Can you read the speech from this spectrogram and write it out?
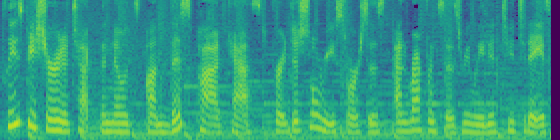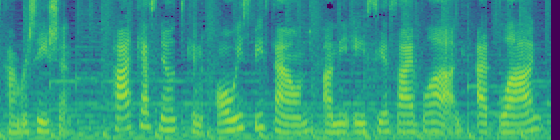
Please be sure to check the notes on this podcast for additional resources and references related to today's conversation. Podcast notes can always be found on the ACSI blog at blog.acsi.org.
